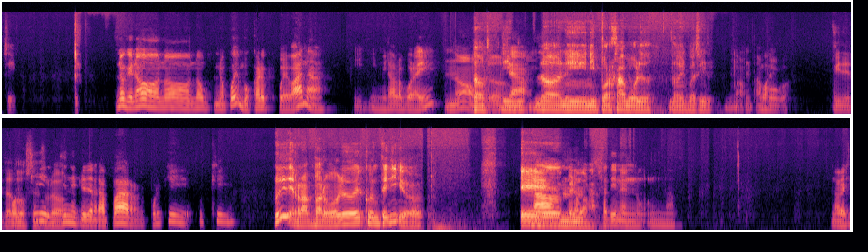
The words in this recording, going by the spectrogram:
Sí. No, que no, no, no, no pueden buscar Cuevana y, y mirarlo por ahí. No, no, ni, o sea, no ni, ni, por Hub, boludo. No es posible. No, tampoco. ¿Por qué tiene que derrapar? ¿Por qué? ¿Por qué? No es derrapar, boludo, es contenido. No, pero bueno, ya tienen una. Una vez.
